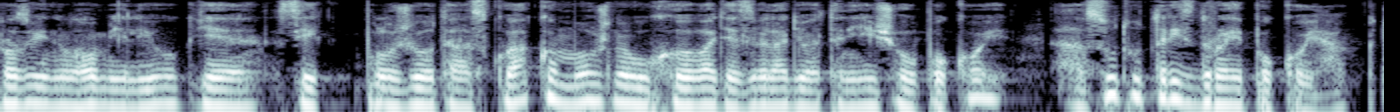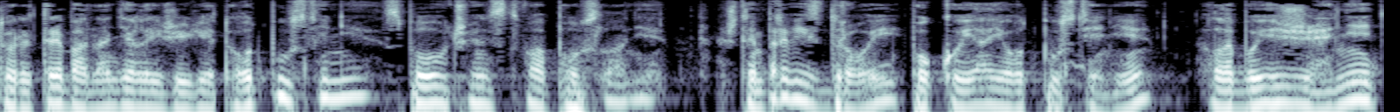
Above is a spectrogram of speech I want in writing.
rozvinul homíliu, kde si položil otázku, ako možno uchovať a zveľaďovať ten Ježišov pokoj. A sú tu tri zdroje pokoja, ktoré treba nadalej žiť. Je to odpustenie, spoločenstvo a poslanie. Ten prvý zdroj pokoja je odpustenie, lebo Ježiš hneď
